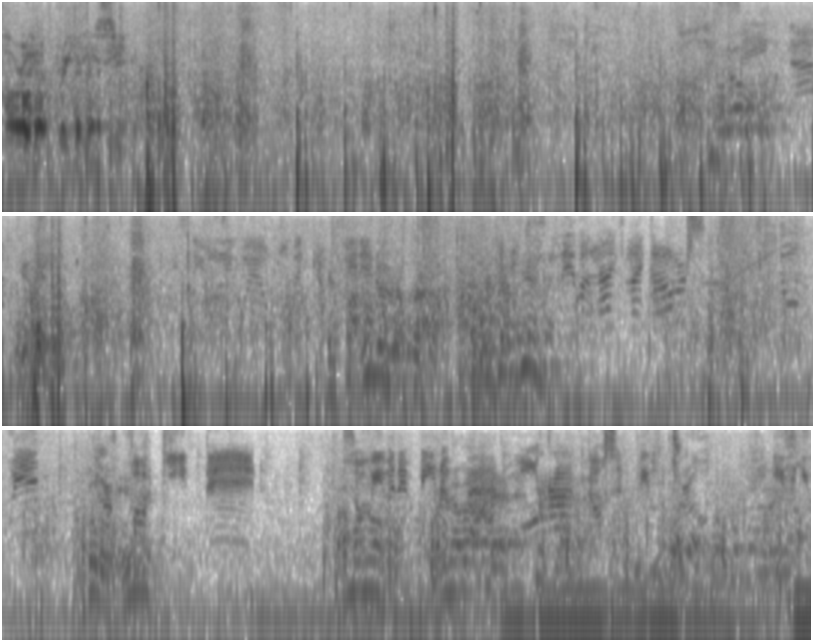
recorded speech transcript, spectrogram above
Hold up, they're see. Live a life like ours, if you don't win, you're fucking dead. So even if being a bad moron doesn't feel true, if you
